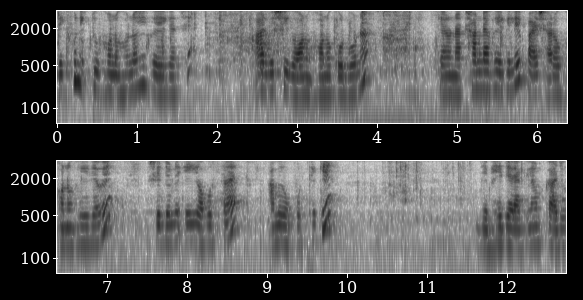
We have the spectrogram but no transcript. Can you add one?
দেখুন, একটু ঘন ঘনই হয়ে গেছে। আর বেশি ঘন ঘন করব না, কেননা ঠান্ডা হয়ে গেলে পায়েস আরও ঘন হয়ে যাবে। সেজন্য এই অবস্থায় আমি ওপর থেকে যে ভেজে রাখলাম কাজু,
